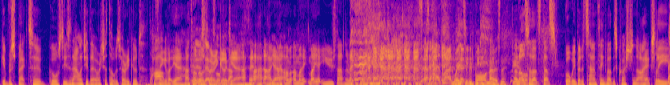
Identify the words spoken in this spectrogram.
give respect to Gorsty's analogy there, which I thought was very good. The harp. thing about, yeah, I thought It that was- was very good. that. Yeah, I think. I, I, yeah, I- I, I, might, might use that in a written It's a headline way to be born, now, isn't it? and also that's that's brought me a bit of time thinking about this question. I actually, uh,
